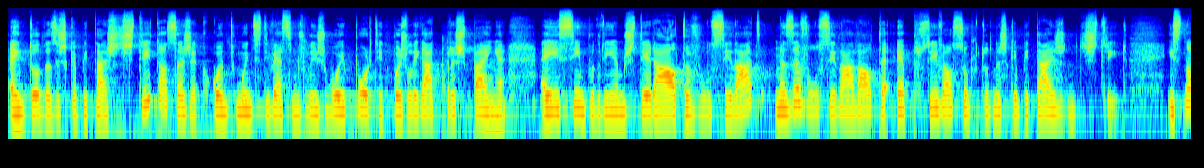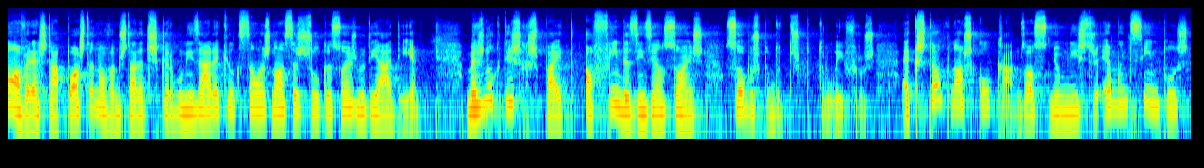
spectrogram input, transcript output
em todas as capitais de distrito, ou seja, que quanto muito se tivéssemos Lisboa e Porto e depois ligado para a Espanha, aí sim poderíamos poderíamos ter a alta velocidade, mas a velocidade alta é possível, sobretudo nas capitais de distrito. E se não houver esta aposta, não vamos estar a descarbonizar aquilo que são as nossas deslocações no dia a dia. Mas no que diz respeito ao fim das isenções sobre os produtos petrolíferos, a questão que nós colocamos ao Sr. Ministro é muito simples.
